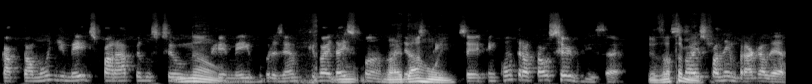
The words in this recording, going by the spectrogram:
captar um monte de e-mail e disparar pelo seu não. Gmail, por exemplo, que vai dar spam. Vai dar ruim. Você tem que contratar o serviço. É. Exatamente. Só isso para lembrar, galera,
